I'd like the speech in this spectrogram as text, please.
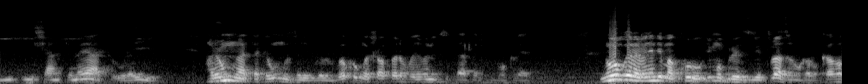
iyi- shampiyona yacu urayizi. Hariho umwataka w'umuzayirwa bivuga ko ngo ashobora kuba yaravuyeho n'ikipe ya Club nubwo namenye andi makuru y'umubrezil turaza kugarukaho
